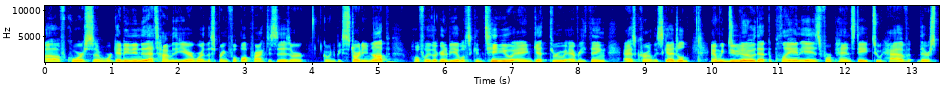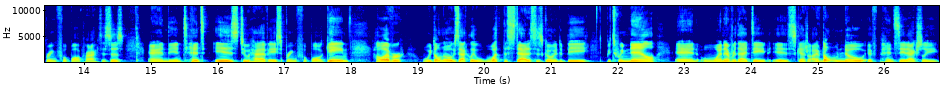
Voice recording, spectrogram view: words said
Uh, of course, uh, we're getting into that time of the year where the spring football practices are going to be starting up. Hopefully, they're going to be able to continue and get through everything as currently scheduled. And we do know that the plan is for Penn State to have their spring football practices, and the intent is to have a spring football game. However, we don't know exactly what the status is going to be between now and whenever that date is scheduled. I don't know if Penn State actually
